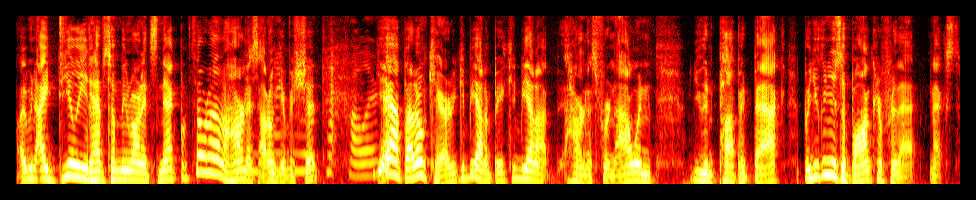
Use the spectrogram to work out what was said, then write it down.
I mean, ideally, you'd have something around its neck, but throw it on a harness. I don't give a shit. cat collar. Yeah, but I don't care. It could be on a it could be on a harness for now, and you can pop it back. But you can use a bonker for that. Next.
